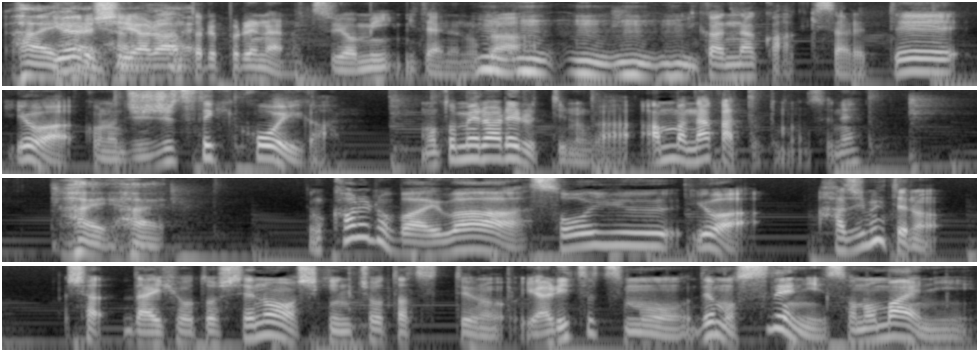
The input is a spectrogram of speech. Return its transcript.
はいいわゆる CR アントレレプレナーの強みみたいなのがうんうんうんうんうん。いかんなく発揮されて要はこの呪術的行為が求められるっていうのがあんまなかったと思うんですよね。はいはい。でも彼の場合はそういう要は初めての社代表としての資金調達っていうのをやりつつもでもすでにその前に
